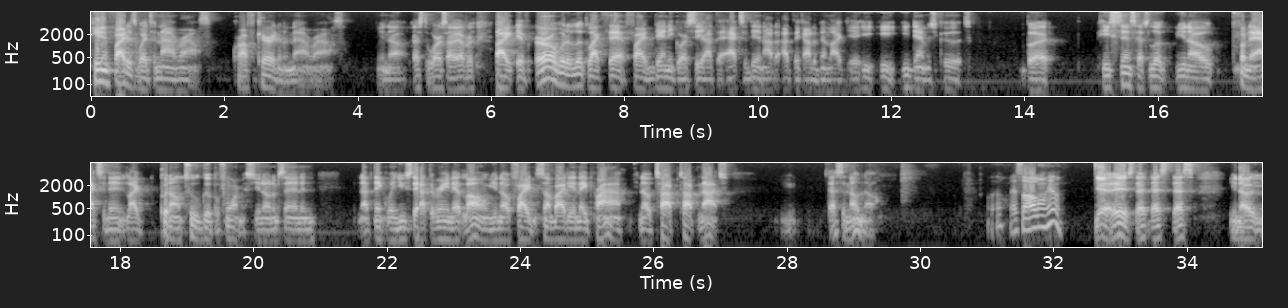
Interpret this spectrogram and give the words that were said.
he didn't fight his way to nine rounds. Crawford carried him to nine rounds. You know, that's the worst I ever like. If Errol would have looked like that fighting Danny Garcia after the accident, I'd, I think I'd have been like, yeah, he he he damaged goods. But he since has looked, you know, from the accident, like put on two good performance. You know what I'm saying? And, and I think when you stay out the ring that long, you know, fighting somebody in their prime, you know, top top notch, that's a no no. Well, that's all on him. Yeah, it is. That that's that's you know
